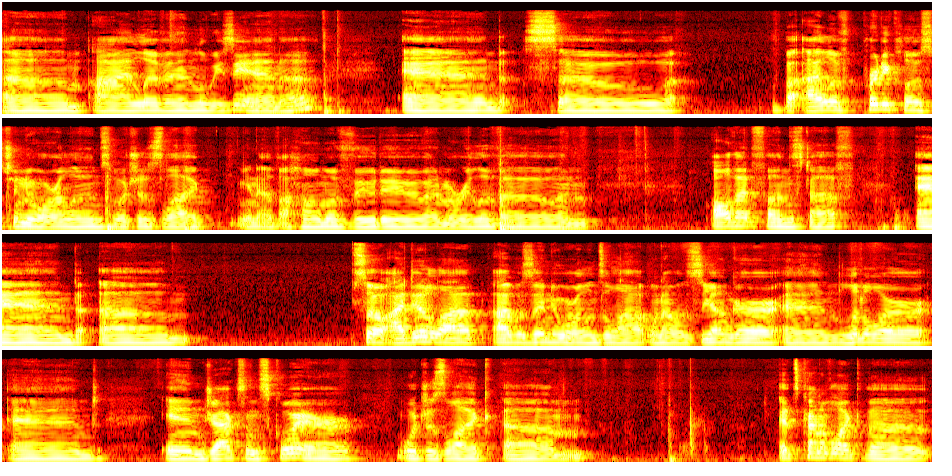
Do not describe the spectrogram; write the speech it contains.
Um i live in louisiana and so but i live pretty close to new orleans which is like you know the home of voodoo and marie laveau and all that fun stuff and um, so I did a lot. I was in New Orleans a lot when I was younger and littler, and in Jackson Square, which is like, um, it's kind of like the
